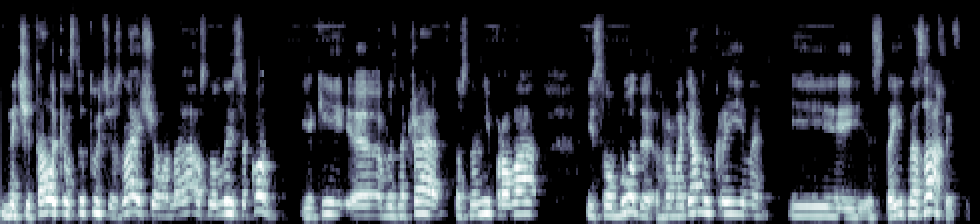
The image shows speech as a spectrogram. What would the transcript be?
не читали Конституцію, знають, що вона основний закон, який визначає основні права і свободи громадян України і стоїть на захисті.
